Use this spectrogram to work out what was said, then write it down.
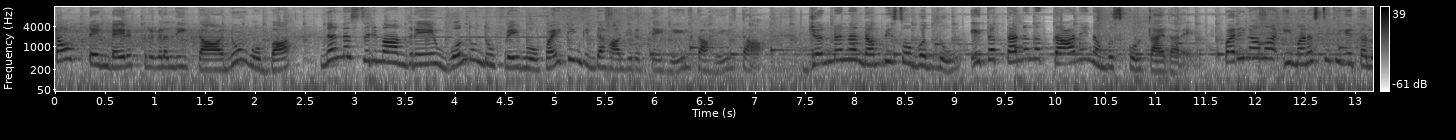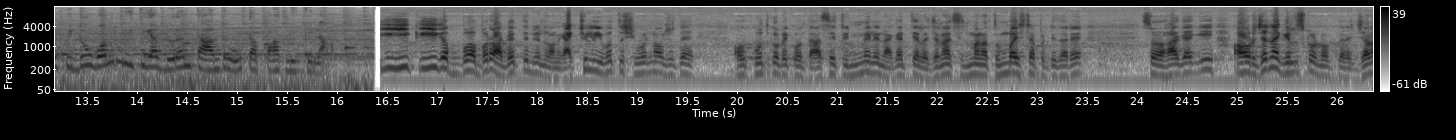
ಟಾಪ್ ಟೆನ್ ಡೈರೆಕ್ಟರ್ಗಳಲ್ಲಿ ತಾನೂ ಒಬ್ಬ. ನನ್ನ ಸಿನಿಮಾ ಅಂದ್ರೆ ಒಂದೊಂದು ಫ್ರೇಮು ಫೈಟಿಂಗ್ ಇದ್ದ ಹಾಗಿರುತ್ತೆ ಹೇಳ್ತಾ ಹೇಳ್ತಾ. ಜನರನ್ನ ನಂಬಿಸೋ ಬದಲು ಈತ ತನ್ನನ್ನ ತಾನೇ ನಂಬಿಸ್ಕೊಳ್ತಾ ಇದ್ದಾರೆ ಪರಿಣಾಮ ಈ ಮನಸ್ಥಿತಿಗೆ ತಲುಪಿದ್ದು ಒಂದು ರೀತಿಯ ದುರಂತ ಅಂದ್ರೂ ತಪ್ಪಾಗ್ಲಿಕ್ಕಿಲ್ಲ. ಈಗ ಬರೋ ಅಗತ್ಯ ನನಗೆ. ಆ್ಯಕ್ಚುಲಿ ಇವತ್ತು ಶಿವಣ್ಣ ಅವ್ರ ಜೊತೆ ಅವ್ರು ಕೂತ್ಕೋಬೇಕು ಅಂತ ಆಸೆ ಇತ್ತು. ಇನ್ಮೇಲಿನ ಅಗತ್ಯ ಇಲ್ಲ. ಜನ ಸಿನಿಮಾನ ತುಂಬ ಇಷ್ಟಪಟ್ಟಿದ್ದಾರೆ. ಸೊ ಹಾಗಾಗಿ ಅವ್ರ ಜನ ಗೆಲ್ಲಿಸ್ಕೊಂಡು ಹೋಗ್ತಾರೆ. ಜನ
